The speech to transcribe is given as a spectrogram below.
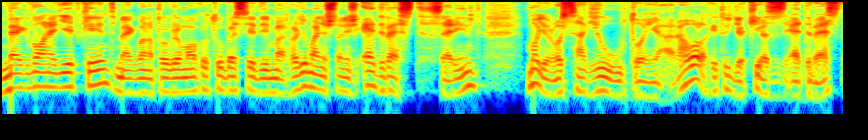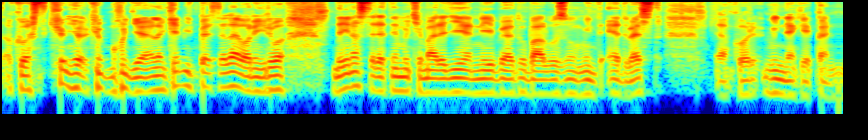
Megvan egyébként, megvan a programalkotó beszéd, már hagyományosan, és Ed West szerint Magyarország jó úton jár. Ha valaki tudja ki az az Ed West, akkor azt könyörgöm mondja el nekem, itt persze le van írva, de én azt szeretném, hogyha már egy ilyen névvel dobálózunk, mint Ed West, akkor mindenképpen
